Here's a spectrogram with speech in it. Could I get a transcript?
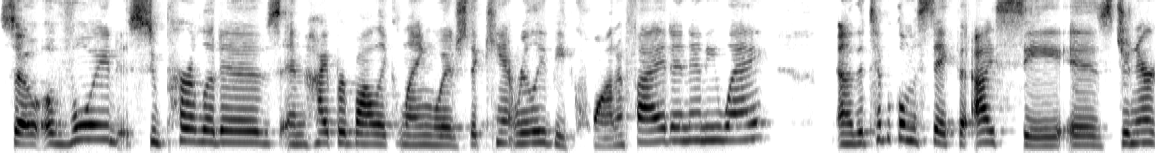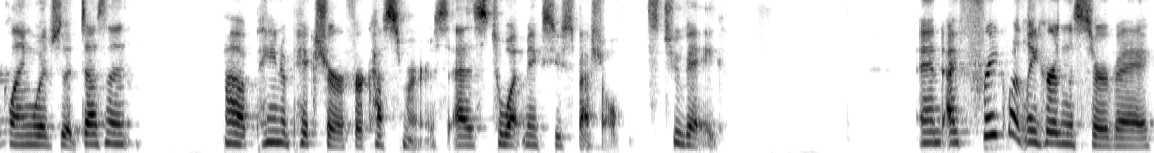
So avoid superlatives and hyperbolic language that can't really be quantified in any way. Uh, the typical mistake that I see is generic language that doesn't uh, paint a picture for customers as to what makes you special. It's too vague. And I frequently heard in the survey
